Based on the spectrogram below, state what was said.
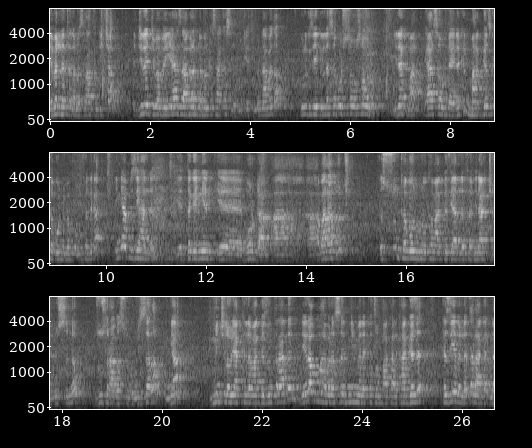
የበለጠ ለመስራት እንዲቻል እጅ ለእጅ በመያያዝ አብረን በመንቀሳቀስ ነው ውጤት የምናመጣው። ሁልጊዜ ግለሰቦች ሰው ሰው ነው ይደክማል። ያ ሰው እንዳይደክም ማገዝ ከጎን መቆም ይፈልጋል። እኛም እዚህ አለን የተገኘን የቦርድ አባላቶች እሱን ከጎን ሆኖ ከማገዝ ያለፈ ሚናችን ውስን ነው። ብዙ ስራ በሱ ነው የሚሰራው። እኛ የምንችለውን ያክል ለማገዝ እንጥራለን። ሌላውም ማህበረሰብ የሚመለከተውም አካል ካገዘ ከዚህ የበለጠ ለሀገርና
